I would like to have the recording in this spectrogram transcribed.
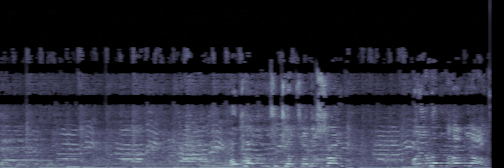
Yeah, yeah, yeah, yeah. Okay, ladies and gents on this side, are you ready to help me out?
